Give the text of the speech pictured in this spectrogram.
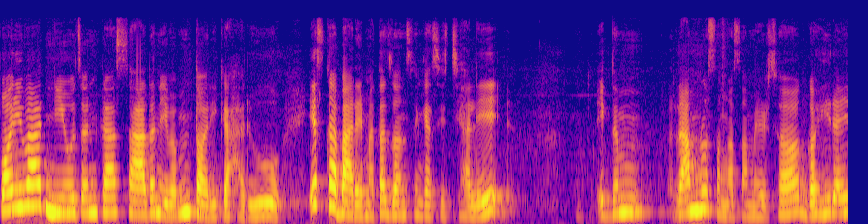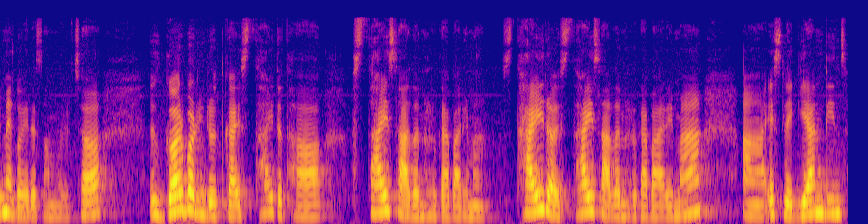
परिवार नियोजनका साधन एवं तरिकाहरू यसका बारेमा त जनसङ्ख्या शिक्षाले एकदम राम्रोसँग समेट्छ गहिराइमा गएर समेट्छ। गर्भनिरोधका स्थायी तथा स्थायी साधनहरूका बारेमा स्थायी र स्थायी साधनहरूका बारेमा यसले ज्ञान दिन्छ।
